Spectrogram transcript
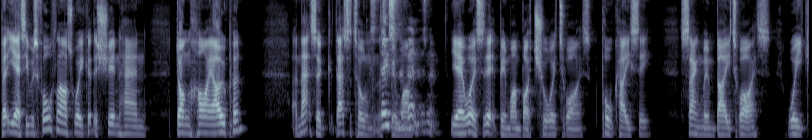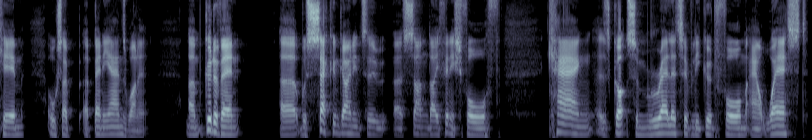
But yes, he was fourth last week at the Shinhan Donghae Open. And that's a that's a tournament It's that's been won. event, isn't it? Yeah, well, is it. Been won by Choi twice, Paul Casey, Sangmoon Bae twice, Whee Kim, also uh, Benny An's won it. Um, good event. Uh, was second going into uh, Sunday, finished fourth. Kang has got some relatively good form out west,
